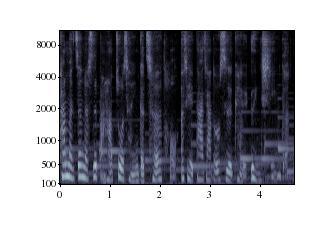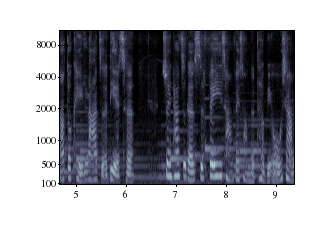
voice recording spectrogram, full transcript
他们真的是把它做成一个车头，而且大家都是可以运行的，然后都可以拉着列车，所以它这个是非常非常的特别。我想，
